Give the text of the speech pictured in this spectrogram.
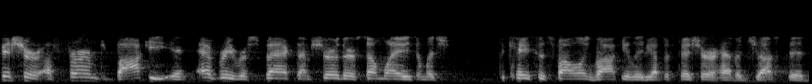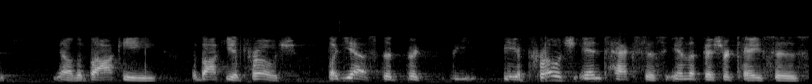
Fisher affirmed Bakke in every respect. I'm sure there are some ways in which the cases following Bakke leading up to Fisher have adjusted, you know, the Bakke, the Bakke approach. But yes, the, the, the, the approach in Texas in the Fisher cases –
